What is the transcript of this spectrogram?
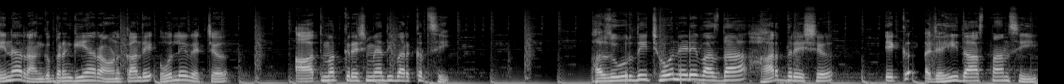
ਇਹਨਾਂ ਰੰਗ ਬਰੰਗੀਆਂ ਰੌਣਕਾਂ ਦੇ ਓਹਲੇ ਵਿੱਚ ਆਤਮਿਕ ਕ੍ਰਿਸ਼ਮਿਆਂ ਦੀ ਬਰਕਤ ਸੀ। ਹਜ਼ੂਰ ਦੀ ਛੋ ਨੇੜੇ ਵਸਦਾ ਹਰ ਦ੍ਰਿਸ਼ ਇੱਕ ਅਜਹੀ ਦਾਸਤਾਨ ਸੀ,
